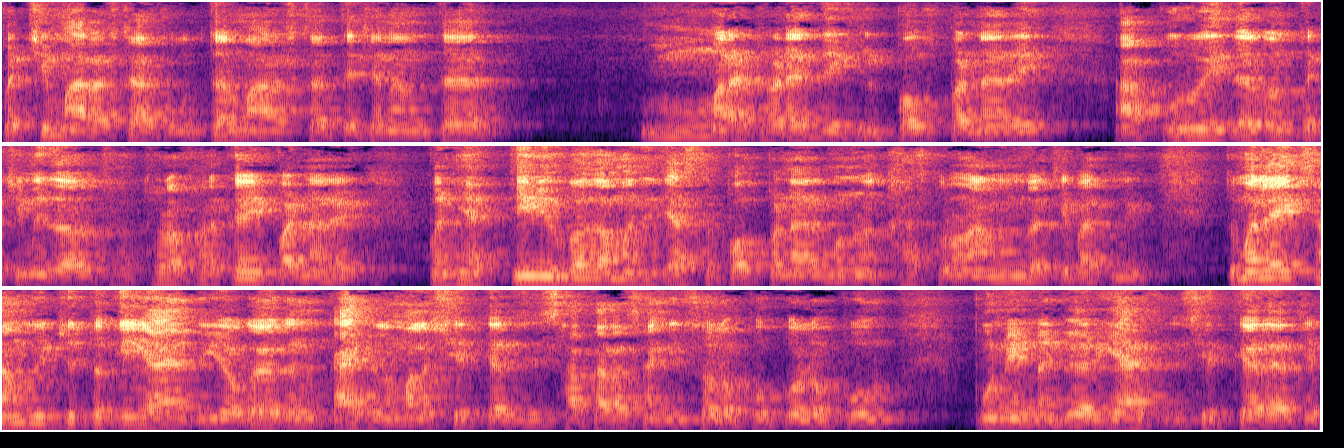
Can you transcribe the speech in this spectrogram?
पश्चिम महाराष्ट्रात उत्तर महाराष्ट्रात त्याच्यानंतर मराठवाड्यात देखील पाऊस पडणार आहे. पूर्व विदर्भ आणि पश्चिम विदर्भात थोडाफार कमी पडणार आहे. पण ह्या तीन विभागामध्ये जास्त पाऊस पडणार आहे म्हणून खास करून आनंदाची बातमी. तुम्हाला एक सांगू इच्छितो की या योगायोगानं काय झालं मला शेतकऱ्यांचे सातारा सांगितलं सोलापूर कोल्हापूर पुणे नगर या शेतकऱ्याचे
